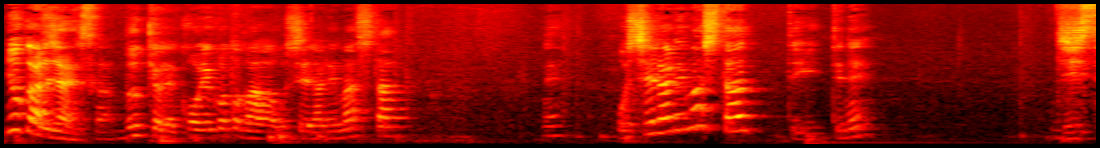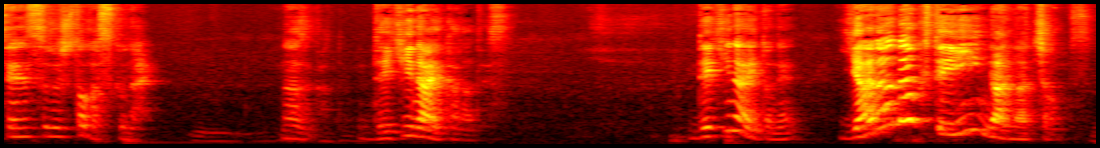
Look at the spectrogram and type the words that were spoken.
よくあるじゃないですか。仏教でこういうことが教えられました、ね、教えられましたって言ってね。実践する人が少ない。なぜか。できないからです。できないとねやらなくていいんだになっちゃうんです。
